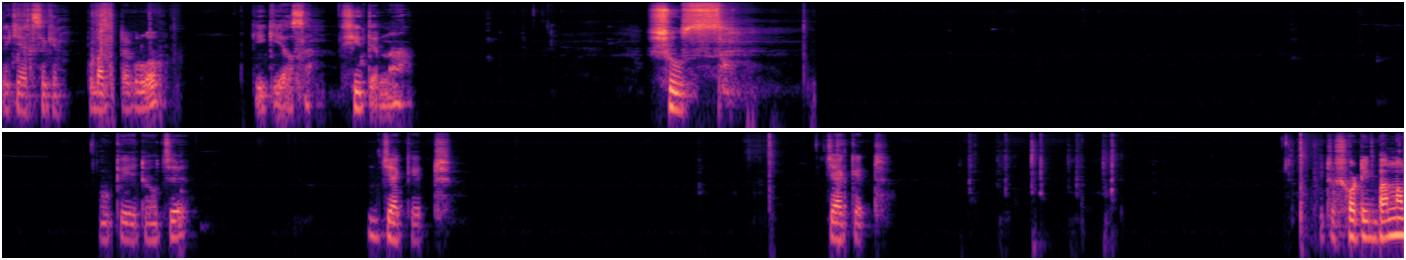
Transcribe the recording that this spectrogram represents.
দেখি এক সেকেন্ড প্রোডাক্টগুলো কি কি আছে? শীতের না? শুজ ওকে এটা হচ্ছে জ্যাকেট জ্যাকেট এটা সঠিক বানাম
